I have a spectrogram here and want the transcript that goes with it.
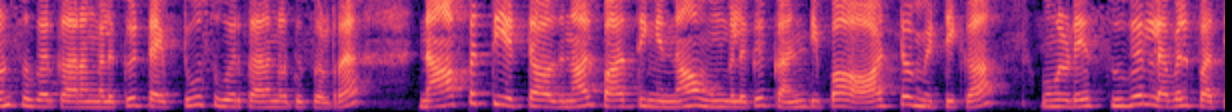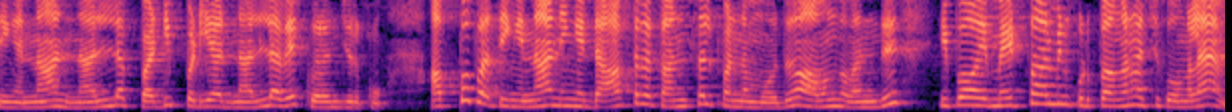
ஒன் சுகர்காரங்களுக்கு டைப் டூ சுகர்காரங்களுக்கு சொல்கிறேன் நாற்பத்தி எட்டாவது நாள் பார்த்தீங்கன்னா உங்களுக்கு கண்டிப்பாக ஆட்டோமேட்டிக்காக உங்களுடைய சுகர் லெவல் பார்த்தீங்கன்னா நல்ல படிப்படியாக நல்லாவே குறைஞ்சிருக்கும். அப்போ பார்த்தீங்கன்னா நீங்கள் டாக்டரை கன்சல்ட் பண்ணும்போது அவங்க வந்து இப்போ மெட்ஃபார்மின் கொடுப்பாங்கன்னு வச்சுக்கோங்களேன்.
